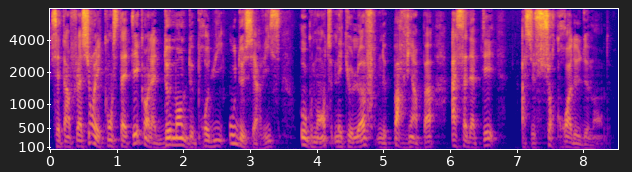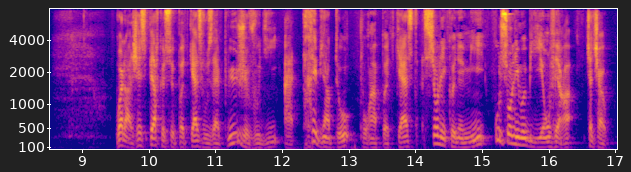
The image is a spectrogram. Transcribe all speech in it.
Cette inflation est constatée quand la demande de produits ou de services augmente, mais que l'offre ne parvient pas à s'adapter à ce surcroît de demande. Voilà, j'espère que ce podcast vous a plu. Je vous dis à très bientôt pour un podcast sur l'économie ou sur l'immobilier. On verra. Ciao, ciao.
